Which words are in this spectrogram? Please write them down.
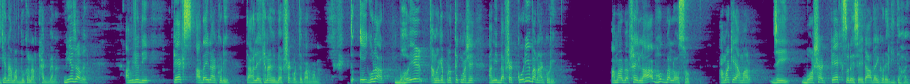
এখানে আমার দোকান আর থাকবে না। নিয়ে যাবে। আমি যদি ট্যাক্স আদায় না করি, তাহলে এখানে আমি ব্যবসা করতে পারব না। তো এইগুলার ভয়ে আমাকে প্রত্যেক মাসে আমি ব্যবসা করি বা না করি, আমার ব্যবসায় লাভ হোক বা লস হোক, আমাকে আমার যেই বসার ট্যাক্স রয়েছে, এটা আদায় করে দিতে হয়।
